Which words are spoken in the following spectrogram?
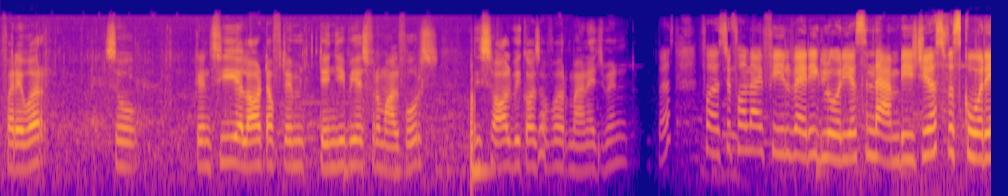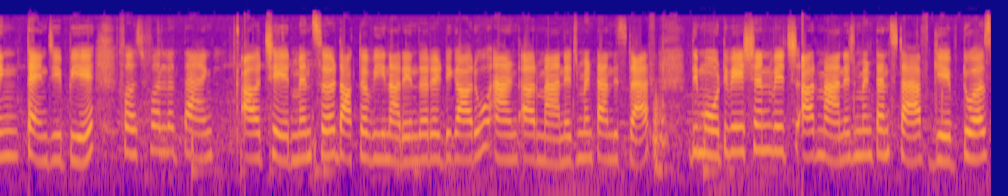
forever. So, you can see a lot of 10, 10 GPAs from all fours. This all because of our management. First of all, I feel very glorious and ambitious for scoring 10 GPA. First of all, I thank our chairman, sir, Dr. V. Narendra Reddy Garu, and our management and the staff. The motivation which our management and staff gave to us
